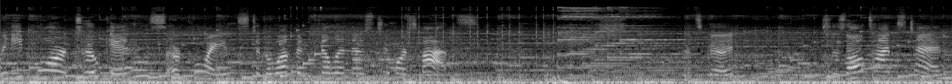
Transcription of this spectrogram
We need more tokens or coins to go up and fill in those two more spots. That's good. So there's all times 10.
